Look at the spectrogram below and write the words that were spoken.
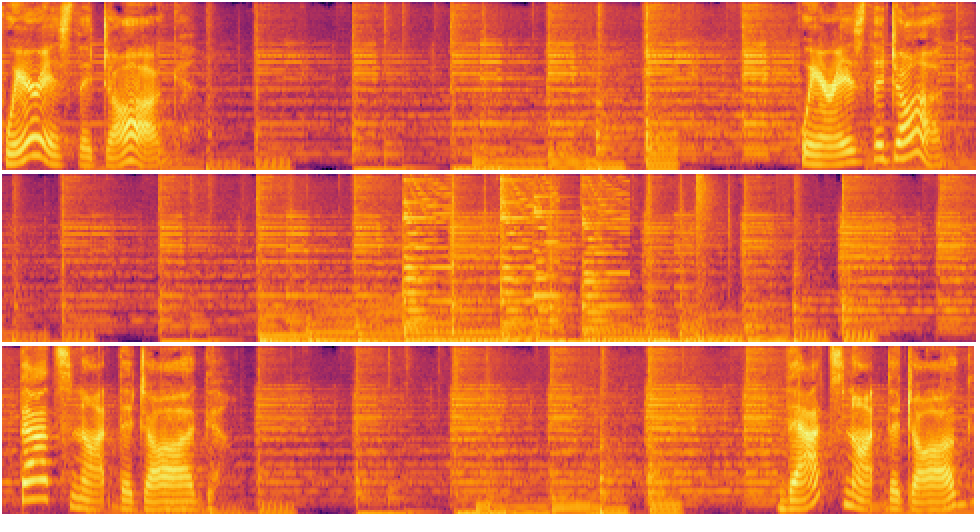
Where is the dog? Where is the dog? That's not the dog. That's not the dog.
